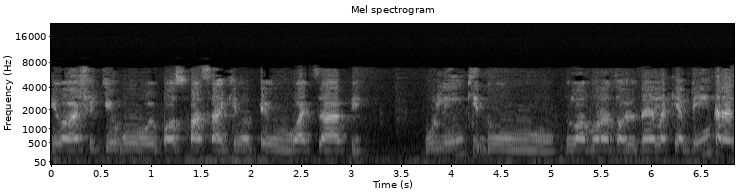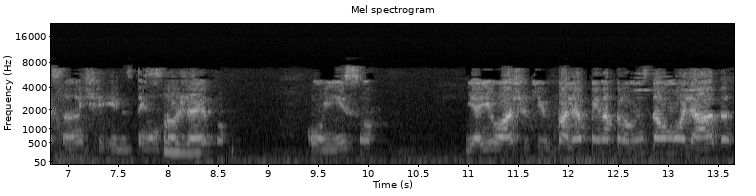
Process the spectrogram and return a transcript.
Eu acho que eu, vou, eu posso passar aqui no teu WhatsApp o link do, do laboratório dela, que é bem interessante. Eles têm um Sim. projeto com isso. E aí eu acho que vale a pena pelo menos dar uma olhada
